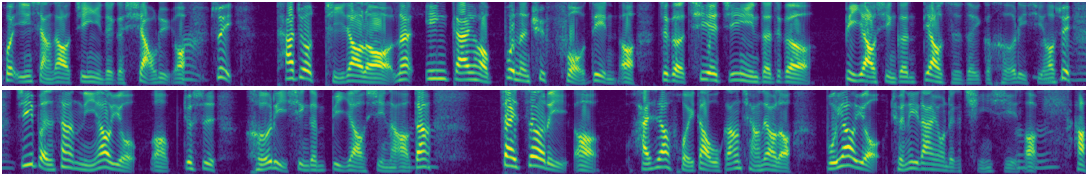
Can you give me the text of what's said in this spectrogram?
会影响到经营的一个效率哦。所以他就提到了哦，那应该哦不能去否定哦这个企业经营的这个。必要性跟调职的一个合理性哦，所以基本上你要有哦，就是合理性跟必要性哦。当然在这里哦，还是要回到我刚刚强调的哦，不要有权力滥用的一个情形哦。好，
